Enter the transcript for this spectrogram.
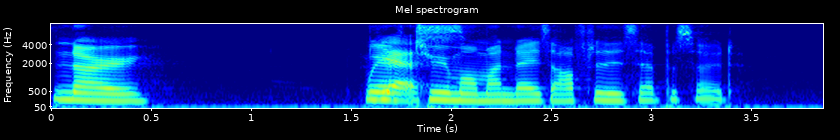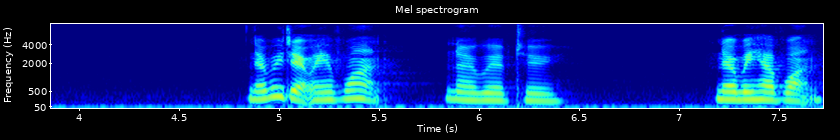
no, we have two more Mondays after this episode. No, we don't. We have one. No, we have two. No, we have one.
